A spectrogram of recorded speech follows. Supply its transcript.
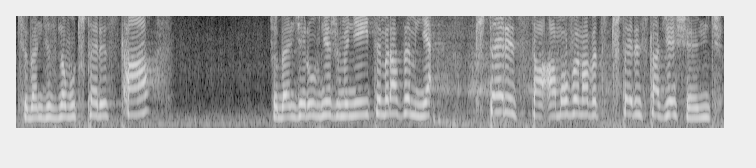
Czy będzie znowu 400? Czy będzie również mniej tym razem? Nie. 400, a może nawet 410.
